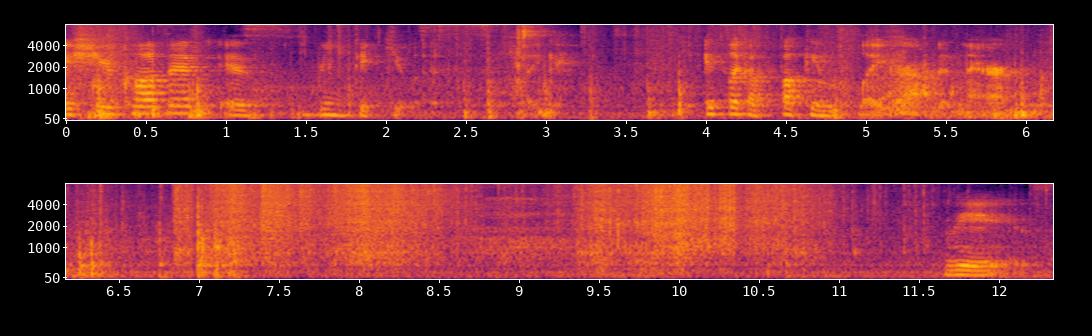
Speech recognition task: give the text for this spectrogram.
My shoe closet is ridiculous. Like, it's like a fucking playground in there. These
